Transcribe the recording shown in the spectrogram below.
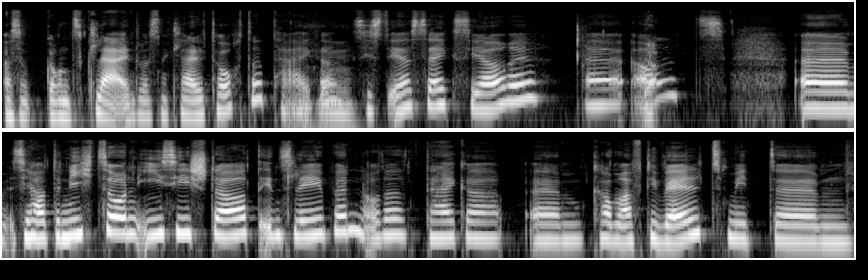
also ganz klein, du hast eine kleine Tochter, Tiger. Sie ist erst sechs Jahre äh, alt. Ähm, sie hatte nicht so einen easy Start ins Leben, oder? Tiger ähm, kam auf die Welt mit, ähm,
